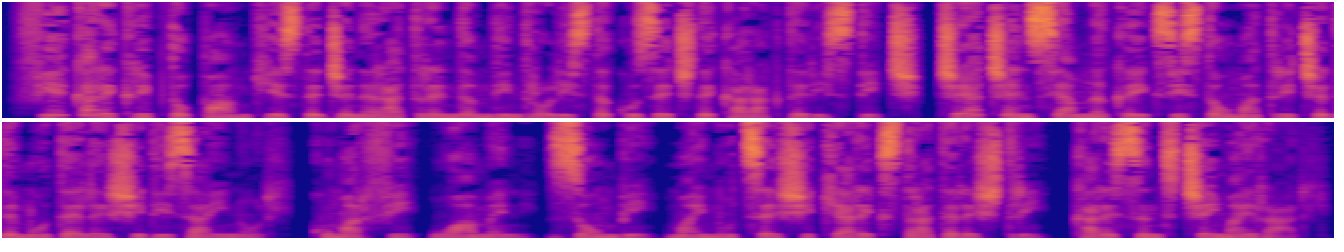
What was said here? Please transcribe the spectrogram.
Fiecare CryptoPunk este generat random dintr-o listă cu zeci de caracteristici, ceea ce înseamnă că există o matrice de modele și designuri, cum ar fi oameni, zombi, maimuțe și chiar extraterestri, care sunt cei mai rari.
